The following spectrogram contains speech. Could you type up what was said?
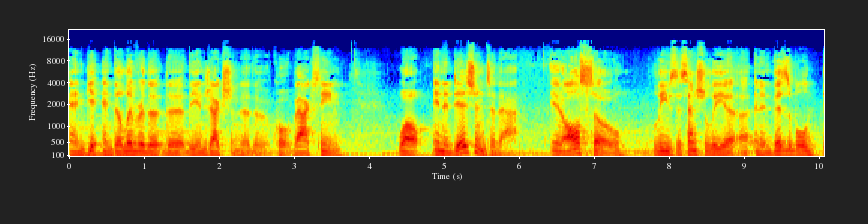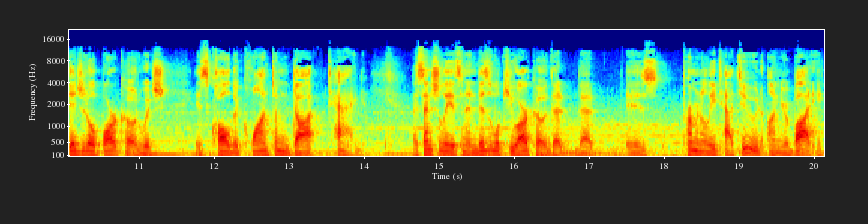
and get and deliver the, the, the injection, the, the quote vaccine. Well, in addition to that, it also leaves essentially a, a, an invisible digital barcode, which is called the quantum dot tag. Essentially, it's an invisible QR code that, that is permanently tattooed on your body.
